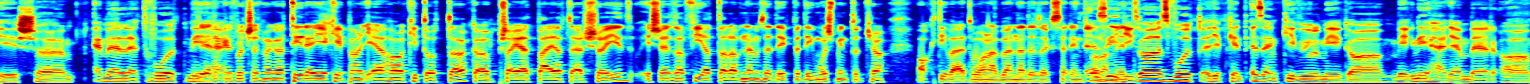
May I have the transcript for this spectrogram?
és emellett volt néhány... Érdekes, bocsánat, meg a téreiek éppen, hogy elhalkítottak a saját pályatársaid, és ez a fiatalabb nemzedék pedig most, mint hogyha aktivált volna benned ezek szerint ez valamit. Ez így igaz, volt egyébként ezen kívül még, a, még néhány ember, a,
